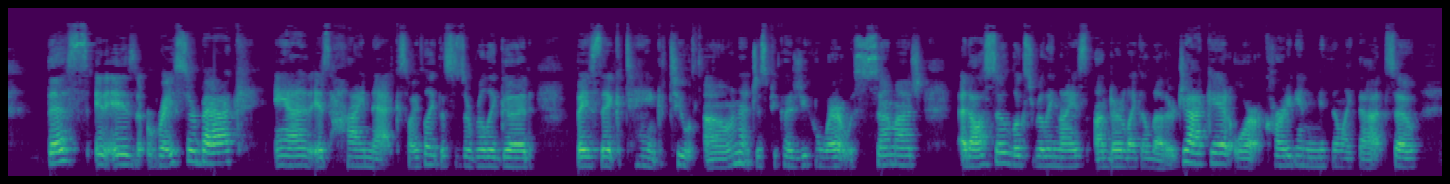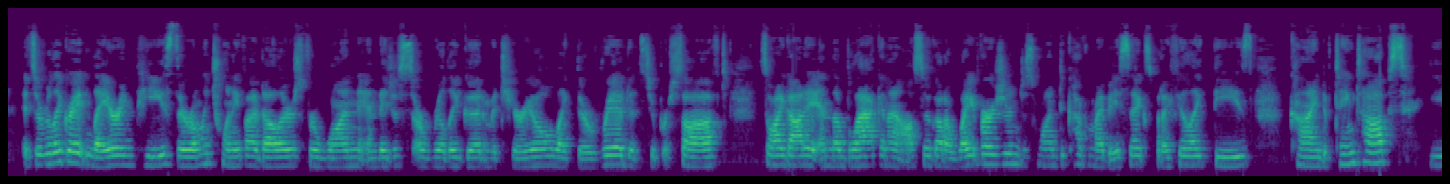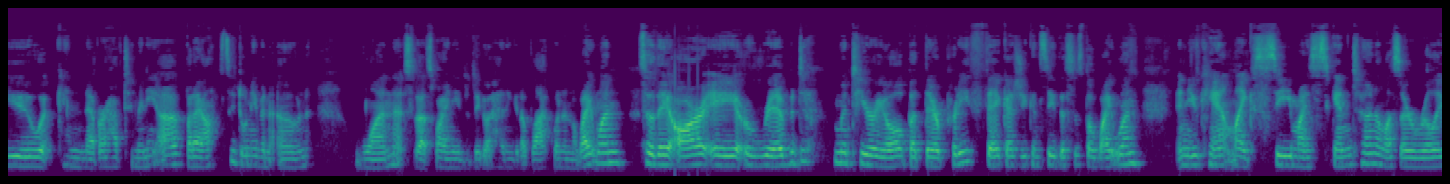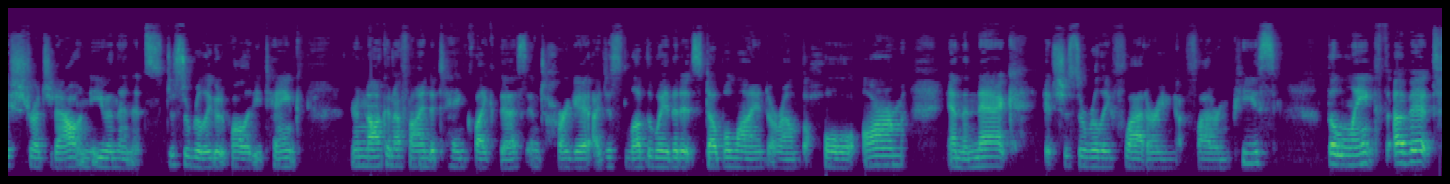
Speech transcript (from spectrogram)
this. It is racer back and it's high neck. So I feel like this is a really good basic tank to own just because you can wear it with so much. It also looks really nice under like a leather jacket or a cardigan, anything like that. So it's a really great layering piece. They're only $25 for one and they just are really good material. Like they're ribbed and super soft. So I got it in the black and I also got a white version. Just wanted to cover my basics. But I feel like these kind of tank tops you can never have too many of. But I honestly don't even own one, so that's why I needed to go ahead and get a black one and a white one. So they are a ribbed material, but they're pretty thick. As you can see, this is the white one, and you can't like see my skin tone unless I really stretch it out, and even then it's just a really good quality tank. You're not going to find a tank like this in Target. I just love the way that it's double lined around the whole arm and the neck. It's just a really flattering, flattering piece. The length of it,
